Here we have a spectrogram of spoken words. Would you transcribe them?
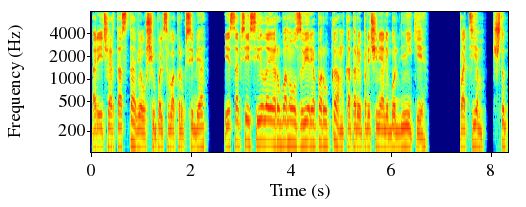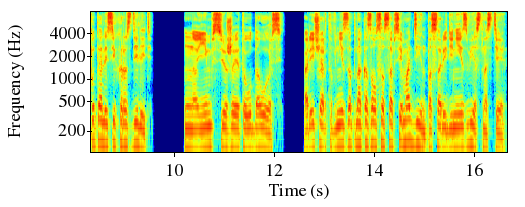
Ричард оставил щупальца вокруг себя и со всей силой рубанул зверя по рукам, которые причиняли боль Ники. По тем, что пытались их разделить. Но им все же это удалось. Ричард внезапно оказался совсем один посреди неизвестности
